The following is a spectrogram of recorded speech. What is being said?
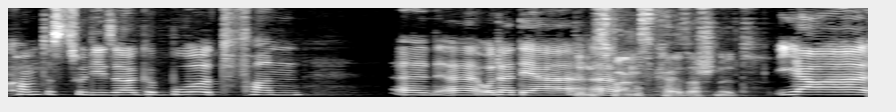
kommt es zu dieser Geburt von äh, äh, oder der dem Zwangskaiserschnitt. Ja,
